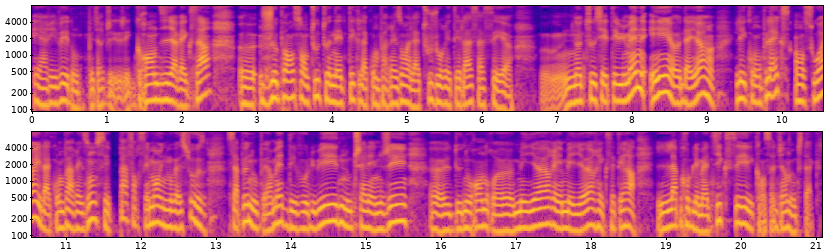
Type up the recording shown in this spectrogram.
est arrivé, donc on peut dire que j'ai grandi avec ça. Euh, je pense en toute honnêteté que la comparaison, elle a toujours été là. Ça, c'est euh, notre société humaine. Et euh, d'ailleurs, les complexes en soi et la comparaison, c'est pas forcément une mauvaise chose. Ça peut nous permettre d'évoluer, de nous challenger, euh, de nous rendre meilleurs et meilleurs, etc. La problématique, c'est quand ça devient un obstacle.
